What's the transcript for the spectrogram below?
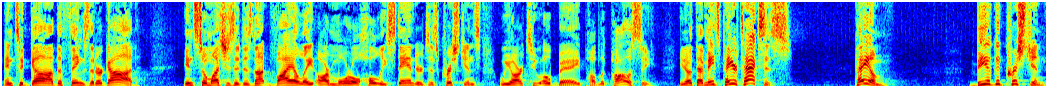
and to God the things that are God. Insomuch as it does not violate our moral, holy standards as Christians, we are to obey public policy. You know what that means? Pay your taxes, pay them. Be a good Christian.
